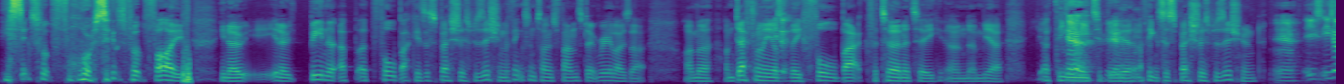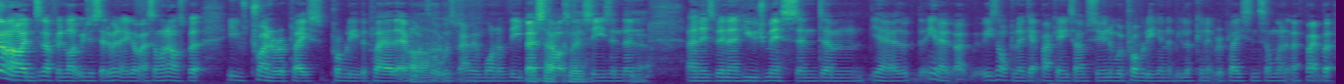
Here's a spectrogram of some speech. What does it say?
he's six foot four, six foot five. You know, you know, being a, a fullback is a specialist position. I think sometimes fans don't realise that. I'm a, I'm definitely of the fullback fraternity, and um, yeah, I think Yeah, you need to be. A, I think it's a specialist position. Yeah, he's, he's on a hiding to nothing, like we just said a minute ago about someone else. But he was trying to replace probably the player that everyone Oh, thought was having one of the best starts of the season, and and it's been a huge miss. And um, yeah, you know, he's not going to get back anytime soon, and we're probably going to be looking at replacing someone at left back. But I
